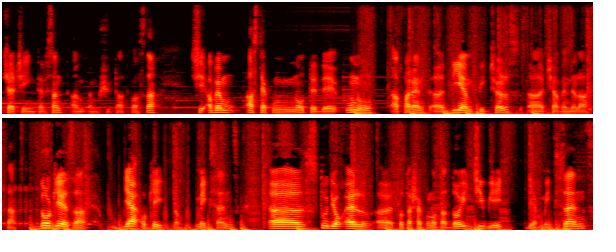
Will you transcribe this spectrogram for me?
ceea ce e interesant, am, am și uitat pe asta. Și avem astea cu note de 1, aparent, uh, DM Pictures, uh, ce avem de la asta. Dogheza, yeah, ok, no, makes sense. Uh, Studio L, uh, tot așa cu nota 2, GB8, yeah, makes sense.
